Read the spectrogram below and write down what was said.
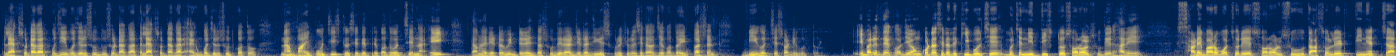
তাহলে একশো টাকার পঁচিশ বছরের সুদ দুশো টাকা, তাহলে একশো টাকার এক বছরের সুদ কত? না, বাই পঁচিশ, তো সেক্ষেত্রে কত হচ্ছে? না এইট তার মানে রেট অফ ইন্টারেস্ট বা সুদের আর যেটা জিজ্ঞেস করেছিল সেটা হচ্ছে কত? এইট পার্সেন্ট বি হচ্ছে সঠিক উত্তর। এবারে দেখো যে অঙ্কটা সেটাতে কি বলছে? বলছে নির্দিষ্ট সরল সুদের হারে সাড়ে বারো বছরের সরল সুদ আসলের তিনের চার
